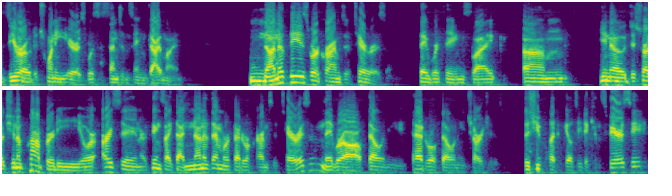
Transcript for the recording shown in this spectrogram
zero to 20 years was the sentencing guideline. None of these were crimes of terrorism they were things like, um, you know, destruction of property or arson or things like that. None of them were federal crimes of terrorism. They were all felony, federal felony charges. So she pled guilty to conspiracy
